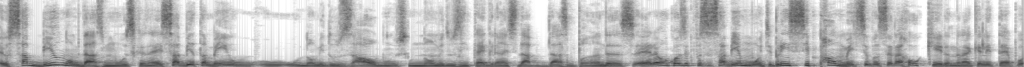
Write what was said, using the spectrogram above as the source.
eu sabia o nome das músicas, né? E sabia também o, o, o nome dos álbuns, o nome dos integrantes da, das bandas. Era uma coisa que você sabia muito, principalmente se você era roqueiro, né? Naquele tempo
